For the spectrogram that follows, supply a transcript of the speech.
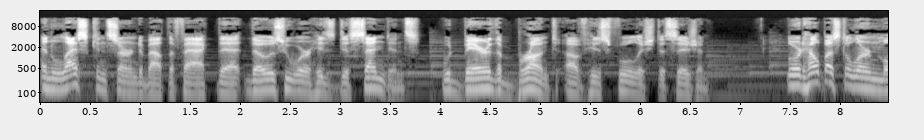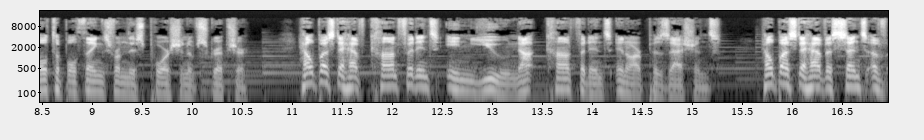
and less concerned about the fact that those who were his descendants would bear the brunt of his foolish decision. Lord, help us to learn multiple things from this portion of Scripture. Help us to have confidence in you, not confidence in our possessions. Help us to have a sense of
